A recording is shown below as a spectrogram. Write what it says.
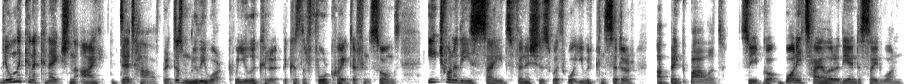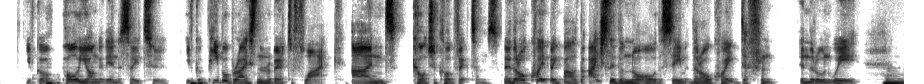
The only kind of connection that I did have, but it doesn't really work when you look at it because they're four quite different songs. Each one of these sides finishes with what you would consider a big ballad. So you've got Bonnie Tyler at the end of side one, you've got mm-hmm. Paul Young at the end of side two, you've got Peabo Bryson and Roberta Flack, and Culture Club Victims. Now they're all quite big ballads, but actually they're not all the same. They're all quite different in their own way. Hmm,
